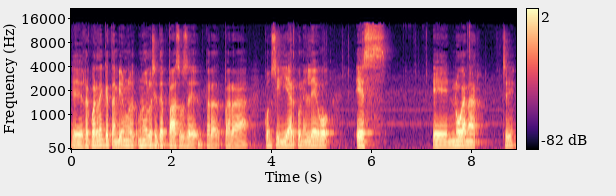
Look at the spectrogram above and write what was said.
Eh, recuerden que también uno, de los siete pasos para, para conciliar con el ego es eh, no ganar, ¿sí?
